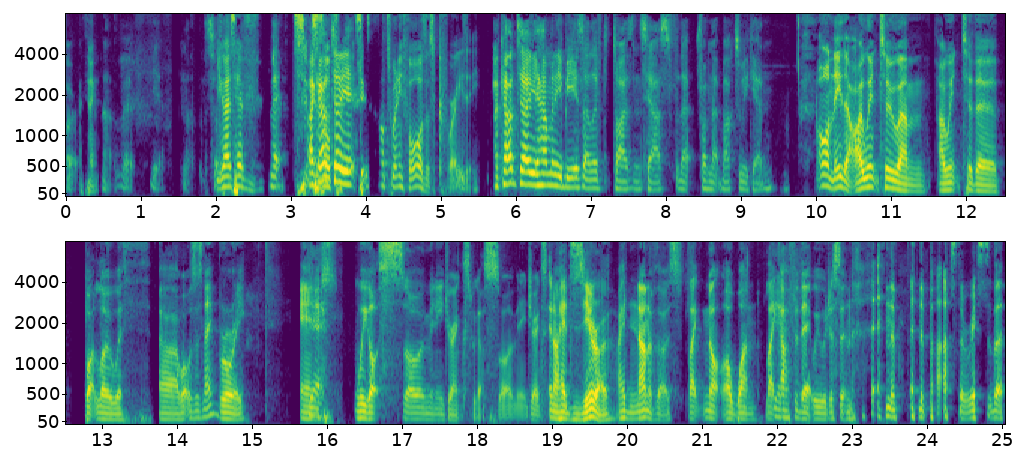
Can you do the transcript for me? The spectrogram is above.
I think No, but yeah, no. you guys have Mate, sixes can't or, tell you- sixes or twenty fours. It's crazy. I can't tell you how many beers I left at Tyson's house for that from that Bucks weekend. Oh, neither. I went to um, I went to the Botlow with uh, what was his name, Rory, and Yeah. We got so many drinks. We got so many drinks, and I had zero. I had none of those. Like not a one. Like Yeah. after that, we were just in in the in the bars the rest of the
